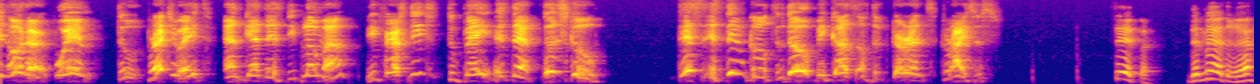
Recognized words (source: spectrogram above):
in order for him to graduate and get his diploma, he first needs to pay his debt to the school. This is difficult to do because of the current crisis. Sip, the murderer,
